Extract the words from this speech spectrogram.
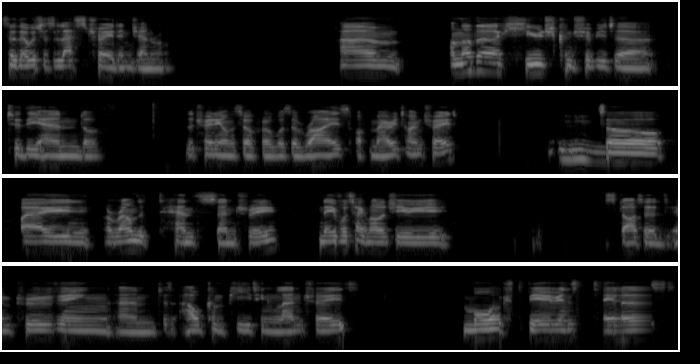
So there was just less trade in general. Um, another huge contributor to the end of the trading on the Silk Road was the rise of maritime trade. Mm. So by around the 10th century, naval technology started improving and just outcompeting land trades. More experienced sailors,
